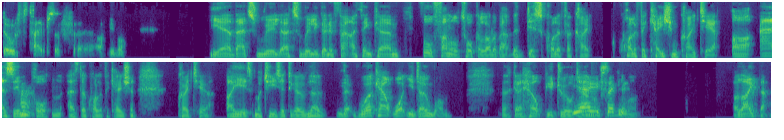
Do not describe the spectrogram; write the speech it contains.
those types of uh, of people. Yeah, that's really that's really good. In fact, I think um, Full Funnel talk a lot about the disqualification qualification criteria are as important as the qualification criteria. I.e., it's much easier to go, no, work out what you don't want That's going to help you drill Yeah, down. what exactly. you want. I like that.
